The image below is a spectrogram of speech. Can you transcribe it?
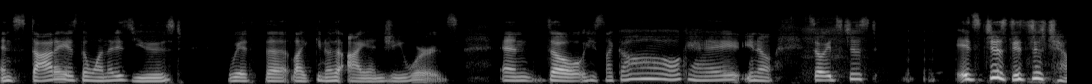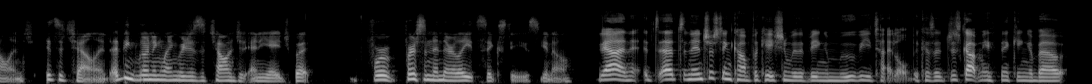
And stare is the one that is used with the like, you know, the ing words. And so he's like, oh, okay, you know. So it's just it's just it's just challenge. It's a challenge. I think mm-hmm. learning language is a challenge at any age, but for a person in their late 60s, you know. Yeah, and it's, that's an interesting complication with it being a movie title because it just got me thinking about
